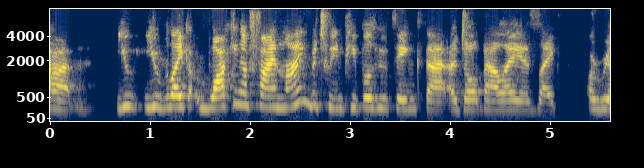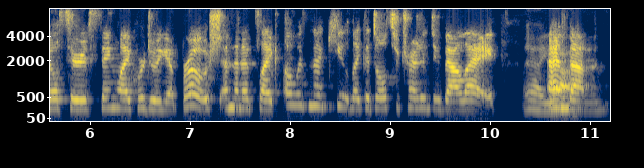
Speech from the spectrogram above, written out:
um you you like walking a fine line between people who think that adult ballet is like a real serious thing like we're doing at Broche and then it's like oh isn't that cute? Like adults are trying to do ballet. Yeah, yeah. and um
